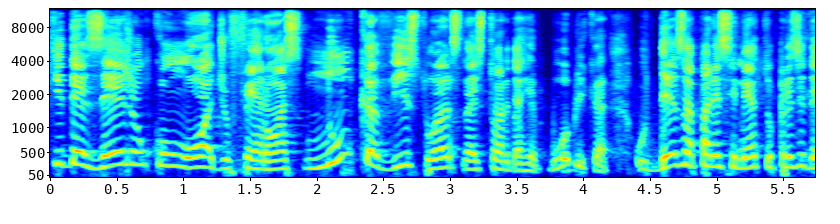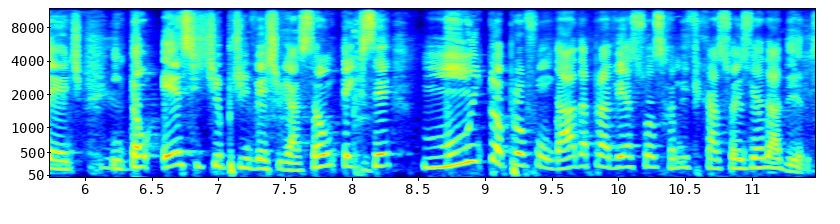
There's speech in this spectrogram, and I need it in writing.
que desejam, com um ódio feroz nunca visto antes na história da República, o desaparecimento do presidente. Então, esse tipo de investigação tem que ser muito aprofundada para ver as suas ramificações verdadeiras.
